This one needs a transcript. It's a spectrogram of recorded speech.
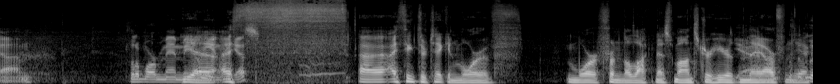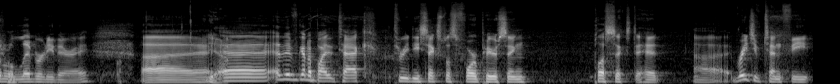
um, a little more mammalian, I, I guess. Uh, I think they're taking more of more from the Loch Ness monster here than they are from the a little liberty there, eh? Uh, uh, and they've got a bite attack, three d six plus four piercing, plus six to hit, uh, range of ten feet.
